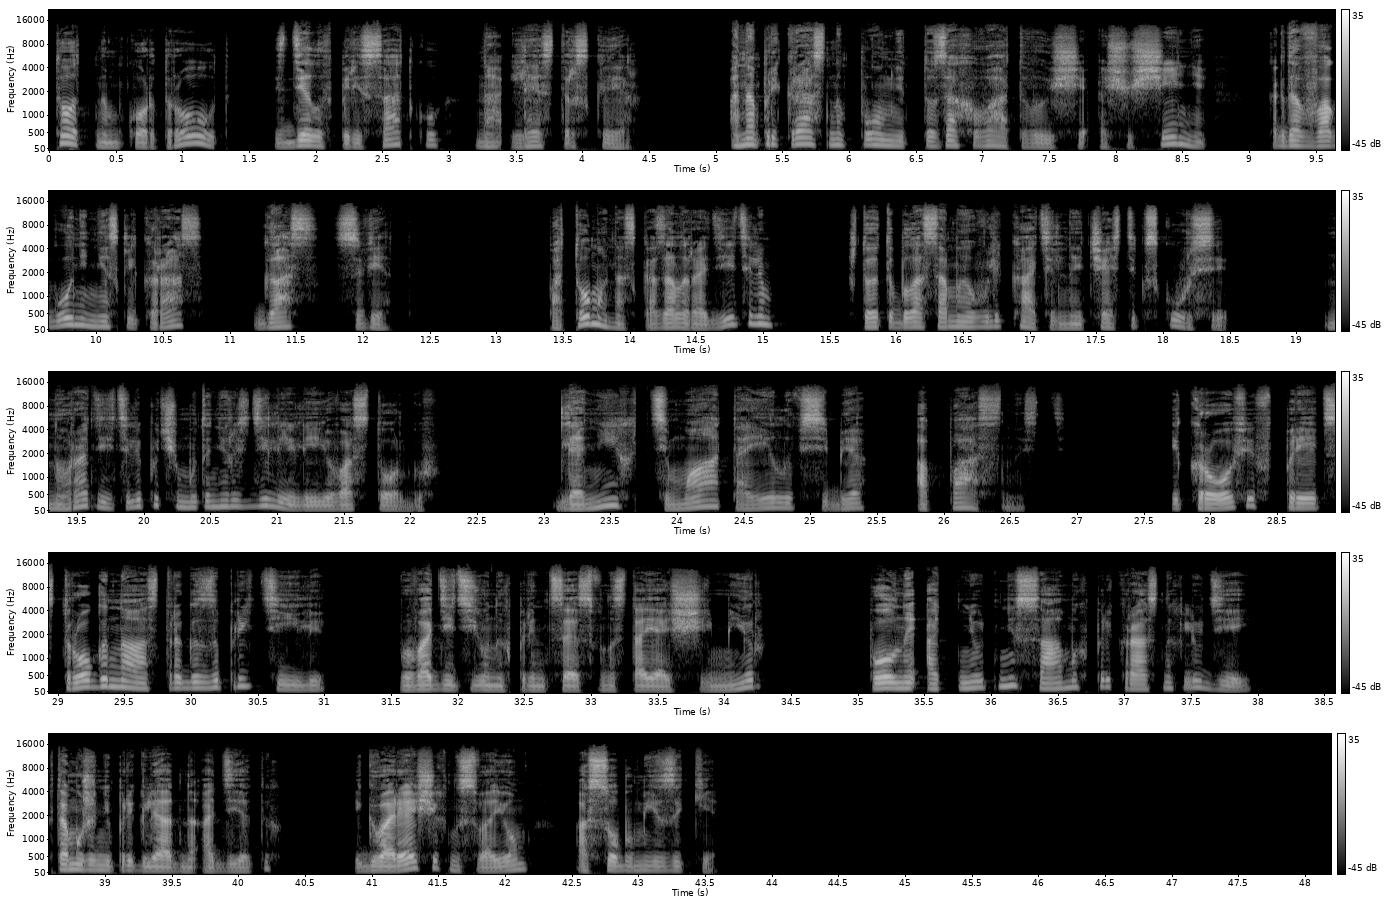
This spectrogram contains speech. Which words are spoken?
Тоттенхэм-Корт-Роуд, сделав пересадку на Лестер-сквер. Она прекрасно помнит то захватывающее ощущение, когда в вагоне несколько раз гас свет. Потом она сказала родителям, что это была самая увлекательная часть экскурсии, но родители почему-то не разделили ее восторгов. Для них тьма таила в себе опасность, и кровь впредь строго-настрого запретили выводить юных принцесс в настоящий мир, полный отнюдь не самых прекрасных людей, к тому же неприглядно одетых, и говорящих на своем особом языке.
